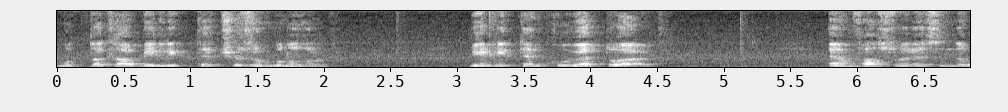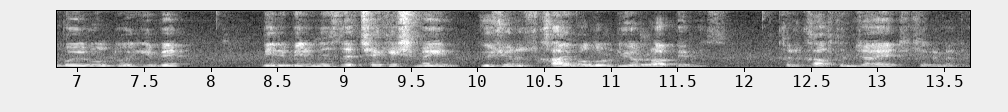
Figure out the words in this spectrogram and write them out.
mutlaka birlikte çözüm bulunurdu birlikten kuvvet doğardı. Enfal suresinde buyurulduğu gibi birbirinizle çekişmeyin, gücünüz kaybolur diyor Rabbimiz. 46. ayet-i kerimede.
